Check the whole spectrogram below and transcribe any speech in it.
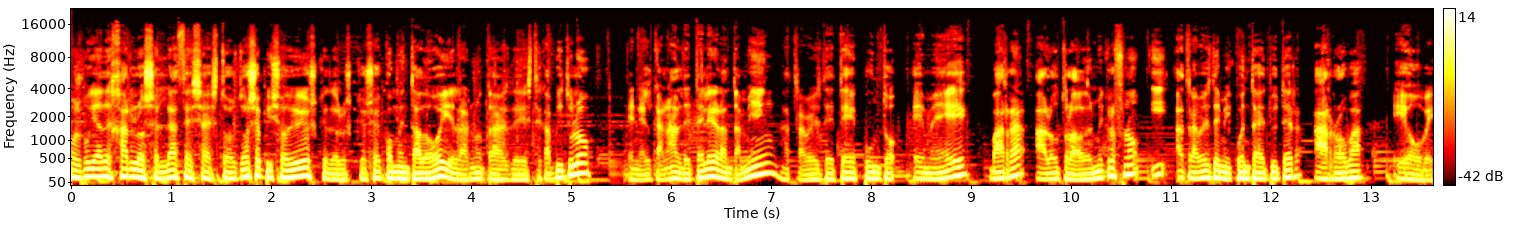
os voy a dejar los enlaces a estos dos episodios que de los que os he comentado hoy en las notas de este capítulo, en el canal de Telegram también, a través de t.me barra al otro lado del micrófono y a través de mi cuenta de Twitter arroba eov.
